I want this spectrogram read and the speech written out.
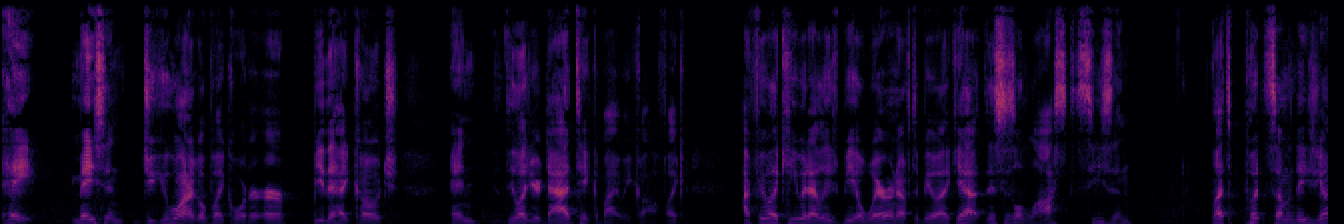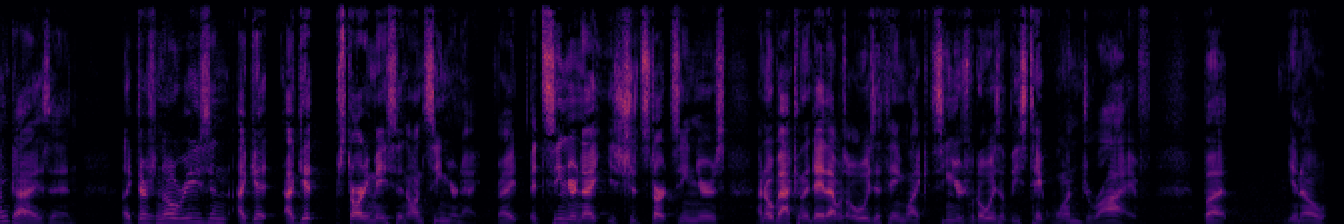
hey, Mason, do you want to go play quarter or be the head coach and you let your dad take a bye week off? Like, I feel like he would at least be aware enough to be like, yeah, this is a lost season. Let's put some of these young guys in. Like, there's no reason. I get, I get starting Mason on senior night, right? It's senior night. You should start seniors. I know back in the day that was always a thing. Like, seniors would always at least take one drive, but you know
